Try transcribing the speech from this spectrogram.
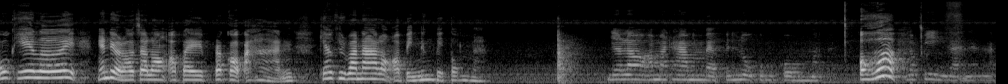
โอเคเลย งั้นเดี๋ยวเราจะลองเอาไปประกอบอาหาร แก้วคิดว่าน่าลองเอาไปนึ่งไปต้มมา เดี๋ยวเราเอามาทำแบบเป็นลูกกลมๆอะอ๋อ แล้วปิ้งกันนั่นเรา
